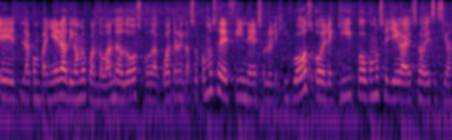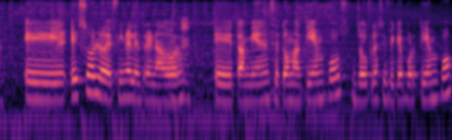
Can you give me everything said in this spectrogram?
eh, la compañera, digamos, cuando van de a dos o de a cuatro en el caso? ¿Cómo se define eso? ¿Lo elegís vos o el equipo? ¿Cómo se llega a esa decisión? Eh, eso lo define el entrenador. Eh, también se toma tiempos. Yo clasifiqué por tiempo,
